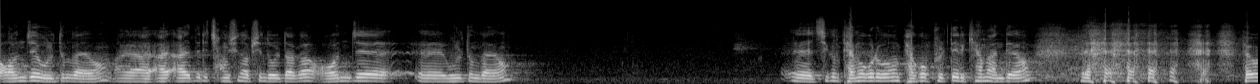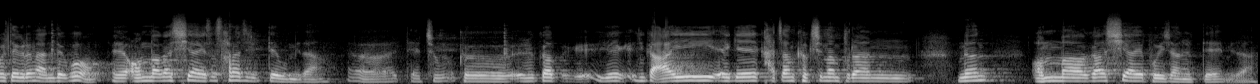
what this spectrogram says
언제 울든가요? 아, 아, 아이들이 정신없이 놀다가 언제 울든가요? 예, 지금 대목으로 보면 배고플 때 이렇게 하면 안 돼요. 예, 배고플 때 그러면 안 되고 예, 엄마가 시야에서 사라질 때 웁니다. 어, 대충 그 그러니까 이게 그러니까 아이에게 가장 극심한 불안은 엄마가 시야에 보이지 않을 때입니다.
